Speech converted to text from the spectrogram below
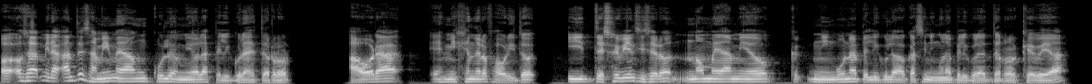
O, o sea, mira, antes a mí me daban un culo de miedo las películas de terror. Ahora es mi género favorito. Y te soy bien sincero, no me da miedo ninguna película o casi ninguna película de terror que vea.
